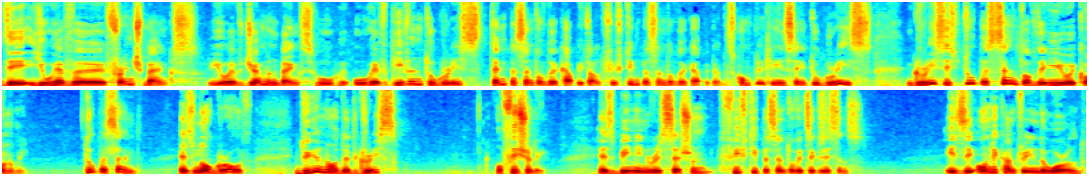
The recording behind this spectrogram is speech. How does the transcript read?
The, you have uh, French banks, you have German banks who, who have given to Greece 10% of their capital, 15% of their capital. It's completely insane. To Greece, Greece is 2% of the EU economy. 2%. Has no growth. Do you know that Greece, officially, has been in recession 50% of its existence? It's the only country in the world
